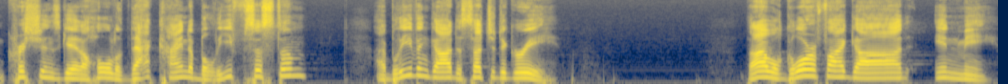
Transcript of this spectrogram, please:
when Christians get a hold of that kind of belief system, I believe in God to such a degree that I will glorify God in me.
